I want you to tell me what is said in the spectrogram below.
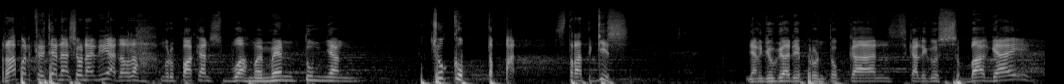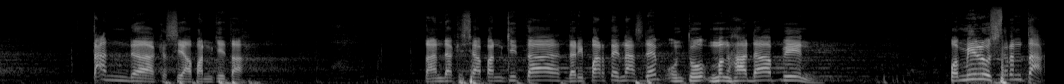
Rapat kerja nasional ini adalah merupakan sebuah momentum yang cukup tepat, strategis, yang juga diperuntukkan sekaligus sebagai tanda kesiapan kita. Tanda kesiapan kita dari Partai Nasdem untuk menghadapi pemilu serentak,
